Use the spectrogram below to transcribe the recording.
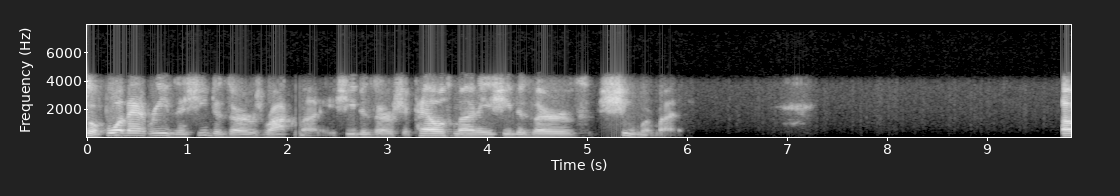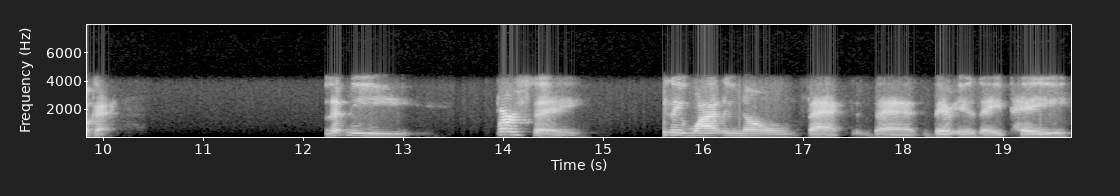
So for that reason, she deserves rock money. She deserves Chappelle's money. She deserves Schumer money. Okay let me first say it's a widely known fact that there is a pay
